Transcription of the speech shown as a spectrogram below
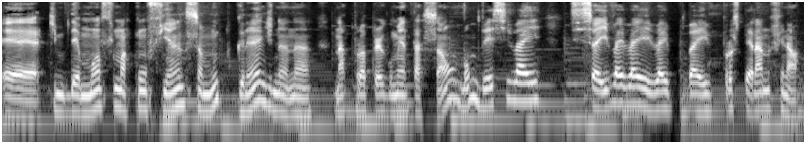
é, que demonstra uma confiança muito grande na, na, na própria argumentação. Vamos ver se vai, se isso aí vai, vai, vai, vai prosperar no final.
